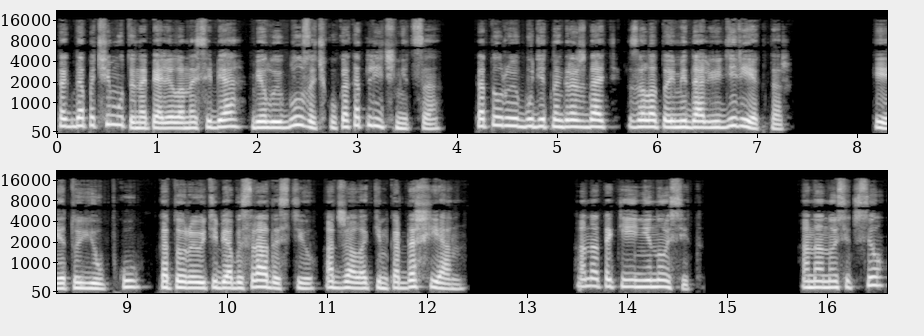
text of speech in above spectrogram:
Тогда почему ты напялила на себя белую блузочку, как отличница, которую будет награждать золотой медалью директор? И эту юбку, которую у тебя бы с радостью отжала Ким Кардашьян. Она такие не носит. Она носит все,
